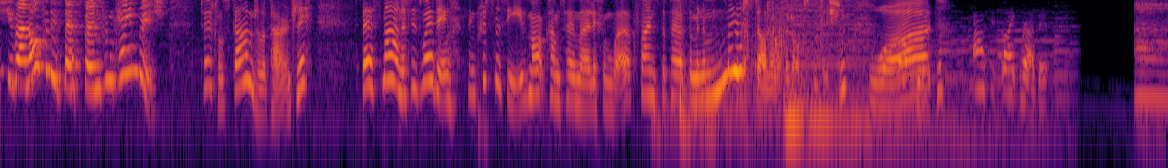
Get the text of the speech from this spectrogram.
She ran off with his best friend from Cambridge. Total scoundrel, apparently. Best man at his wedding. Then Christmas Eve, Mark comes home early from work, finds the pair of them in a most unorthodox position. What? Out it like rabbits.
